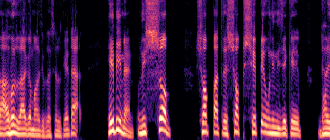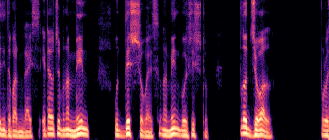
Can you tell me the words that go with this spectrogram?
দারুণ লাগে মার্জুক রাসেলকে এটা হেভি ম্যান উনি সব সব পাত্রে, সব শেপে উনি নিজেকে ঢালিয়ে দিতে পারেন গাইস এটা হচ্ছে ওনার মেন উদ্দেশ্য গাইস ওনার মেন বৈশিষ্ট্য। পুরো জল। পুরো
